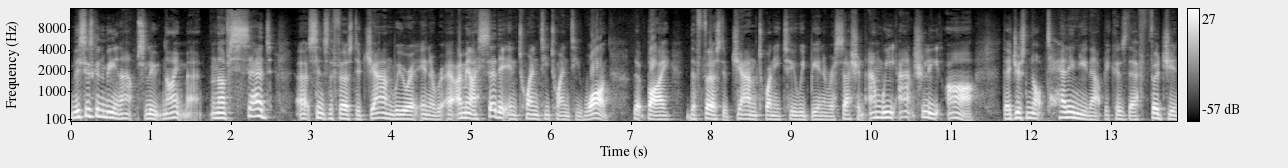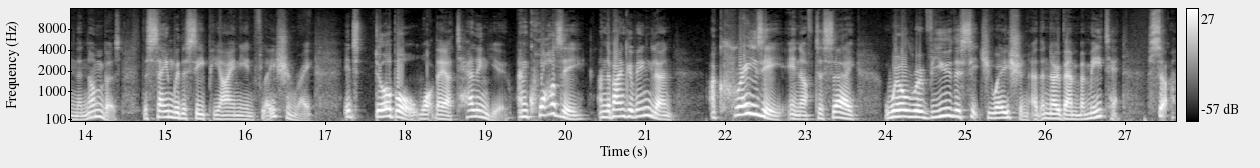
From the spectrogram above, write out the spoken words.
This is going to be an absolute nightmare. And I've said uh, since the 1st of Jan, we were in a, I mean, I said it in 2021 that by the 1st of Jan 22, we'd be in a recession. And we actually are. They're just not telling you that because they're fudging the numbers. The same with the CPI and the inflation rate. It's double what they are telling you. And Kwasi and the Bank of England are crazy enough to say, We'll review the situation at the November meeting. So,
